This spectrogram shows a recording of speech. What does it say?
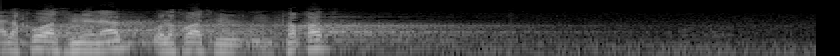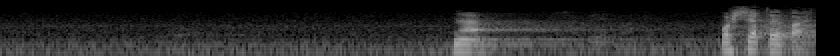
الأخوات من الأب والأخوات من الأم فقط. نعم. والشقيقات.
